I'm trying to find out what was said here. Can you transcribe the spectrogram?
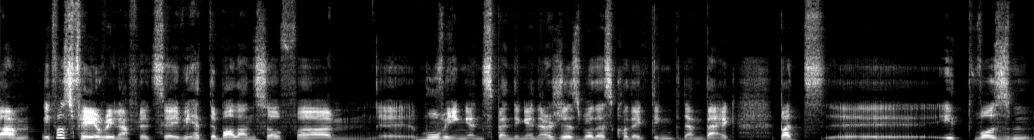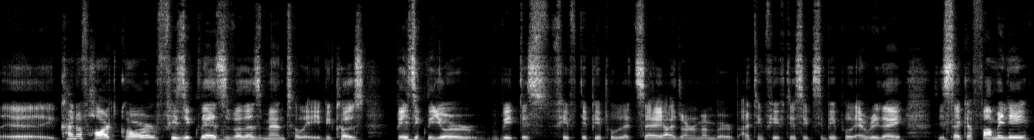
Um, it was fair enough, let's say. We had the balance of um, uh, moving and spending energy as well as collecting them back. But uh, it was uh, kind of hardcore physically as well as mentally because basically you're with this 50 people, let's say, I don't remember, I think 50, 60 people every day. It's like a family.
